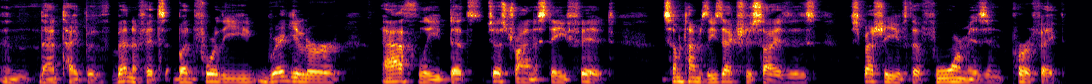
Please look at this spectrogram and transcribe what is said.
and that type of benefits. But for the regular athlete that's just trying to stay fit, sometimes these exercises, especially if the form isn't perfect,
